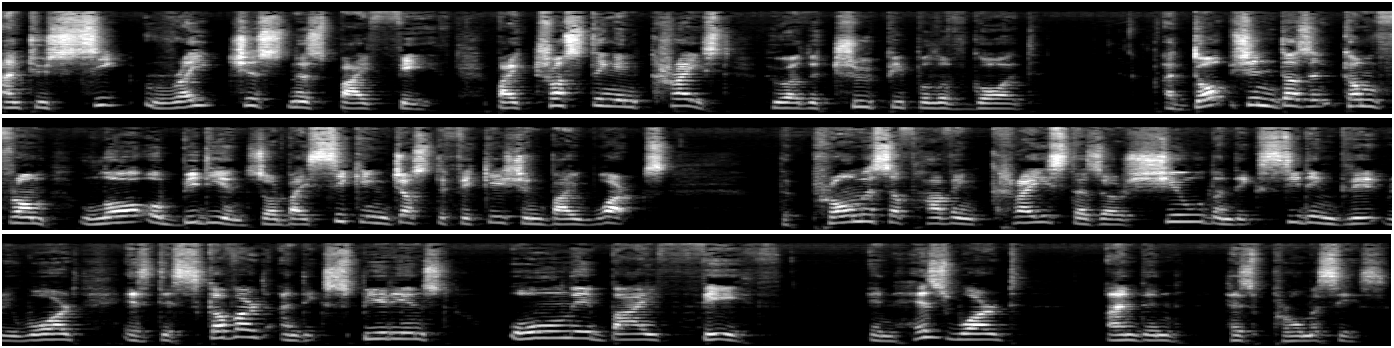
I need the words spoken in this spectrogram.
and to seek righteousness by faith, by trusting in Christ, who are the true people of God. Adoption doesn't come from law obedience or by seeking justification by works. The promise of having Christ as our shield and exceeding great reward is discovered and experienced only by faith in His Word and in His promises.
